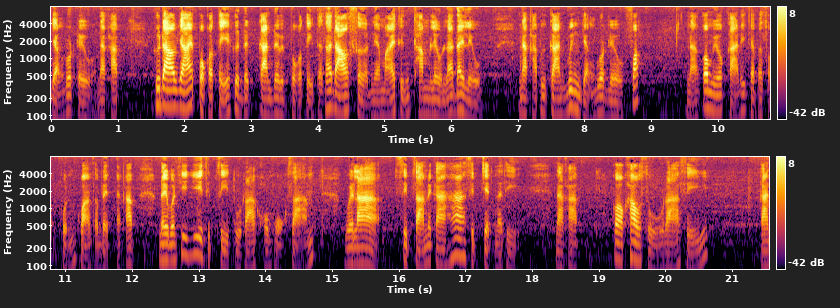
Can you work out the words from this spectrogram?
อย่างรวดเร็วนะครับ คือดาวย้ายปกติก็คือการเดินเป็นปกติ แต่ถ้าดาวเสริฐเนี่ยหมายถึงทำเร็วและได้เร็วนะครับคือการวิ่งอย่างรวดเร็วฟับนะก็มีโอกาสที่จะประสบผลความสำเร็จนะครับ ในวันที่ 24 ตุลาคม 63 เวลา 13นาฬิกา57 นาทีนะครับ ก็เข้าสู่ราศีกัน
